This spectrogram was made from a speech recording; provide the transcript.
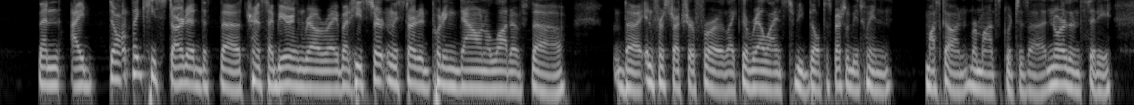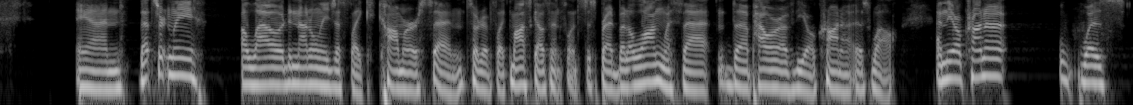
Then I don't think he started the Trans-Siberian Railway, but he certainly started putting down a lot of the the infrastructure for like the rail lines to be built, especially between Moscow and Murmansk, which is a northern city. And that certainly allowed not only just like commerce and sort of like Moscow's influence to spread, but along with that, the power of the Okhrana as well. And the Okhrana was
